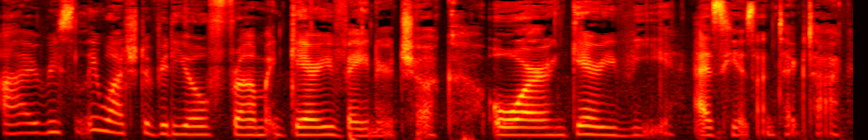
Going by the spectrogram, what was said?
I recently watched a video from Gary Vaynerchuk, or Gary V, as he is on TikTok.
